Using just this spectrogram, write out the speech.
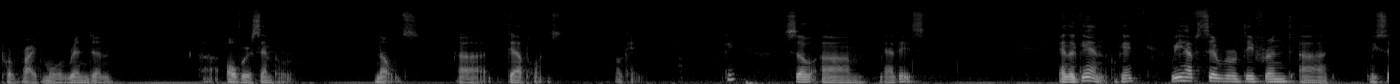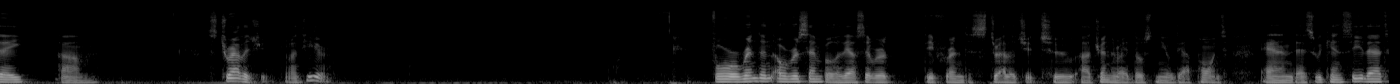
provide more random uh, oversample nodes, uh, data points. Okay, okay. So um, that is. And again, okay, we have several different, uh, we say, um, strategy right here. For random oversample, there are several different strategy to uh, generate those new data points. And as we can see that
